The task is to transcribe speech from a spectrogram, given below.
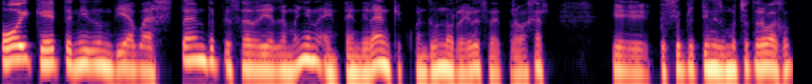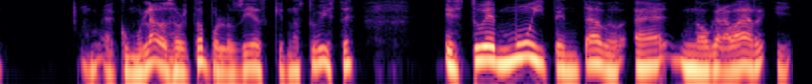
Hoy que he tenido un día bastante pesado y en la mañana, entenderán que cuando uno regresa de trabajar, eh, pues siempre tienes mucho trabajo acumulado, sobre todo por los días que no estuviste. Estuve muy tentado a no grabar y,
